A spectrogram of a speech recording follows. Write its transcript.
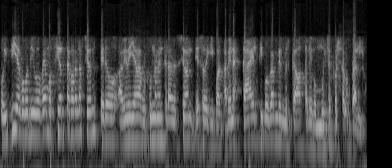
hoy día, como digo, vemos cierta correlación, pero a mí me llama profundamente la atención eso de que cuando apenas cae el tipo de cambio, el mercado sale con mucha fuerza a comprarlo.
